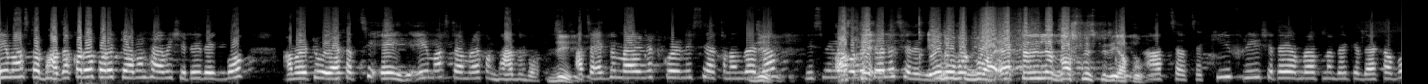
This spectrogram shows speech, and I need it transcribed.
এই মাছটা ভাজা করার পরে কেমন হয় আমি সেটাই দেখব। আমরা একটু দেখাচ্ছি। এই যে এই মাছটা আমরা এখন ভাজবো। আচ্ছা একদম ম্যারিনেট করে নিচ্ছি এখন আমরা এটা বিসমিল্লাহ বলে তেলে ছেড়ে দিই এই রোবট বুয়া একটা নিলে দশ পিস ফ্রি আপু। আচ্ছা আচ্ছা কি ফ্রি সেটাই আমরা আপনাদেরকে দেখাবো।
